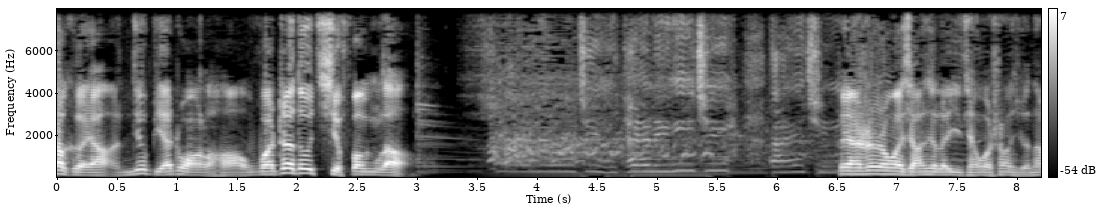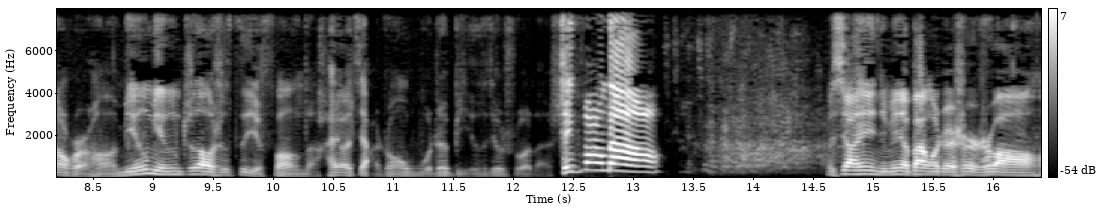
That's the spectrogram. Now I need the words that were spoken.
大哥呀，你就别装了哈，我这都起风了。”这件事让我想起了以前我上学那会儿哈，明明知道是自己放的，还要假装捂着鼻子就说了谁放的。我相信你们也办过这事儿是吧？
